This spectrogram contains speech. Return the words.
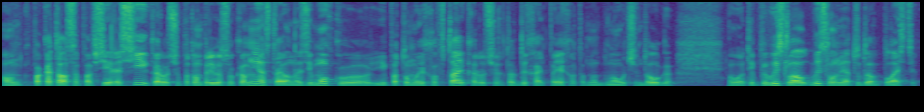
Он покатался по всей России, короче, потом привез его ко мне, оставил на зимовку, и потом уехал в Тай, короче, отдыхать, поехал там на очень долго. Вот, и выслал, выслал мне оттуда пластик.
